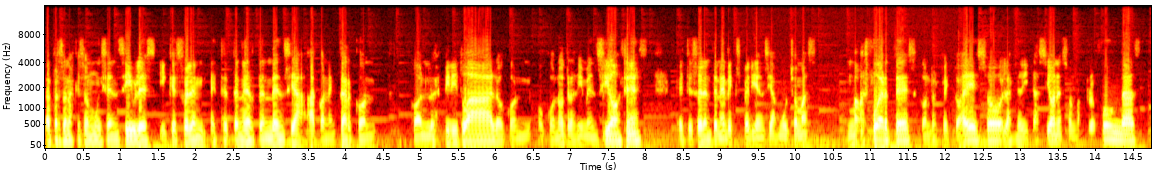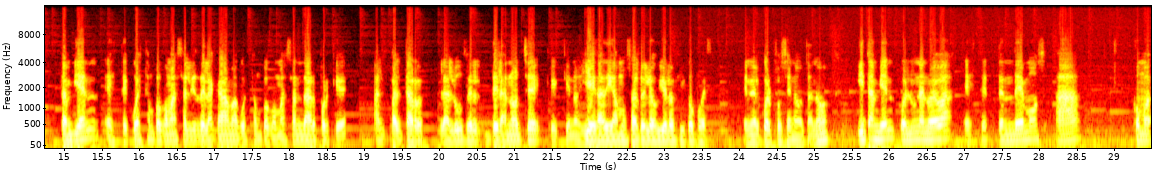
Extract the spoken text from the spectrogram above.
las personas que son muy sensibles y que suelen este, tener tendencia a conectar con, lo espiritual o con, otras dimensiones, este, suelen tener experiencias mucho más, más fuertes con respecto a eso, las meditaciones son más profundas. También este, cuesta un poco más salir de la cama, cuesta un poco más andar porque al faltar la luz de, la noche que, que, nos llega, digamos, al reloj biológico, pues en el cuerpo se nota, ¿no? Y también con luna nueva este, tendemos a como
